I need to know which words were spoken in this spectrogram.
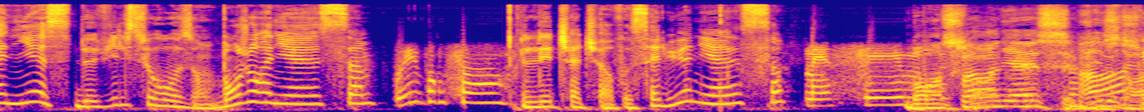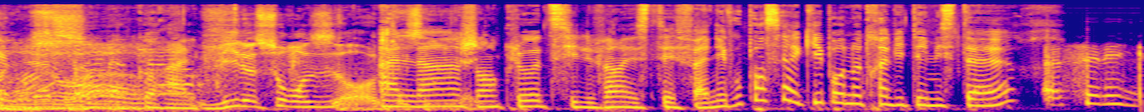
Agnès de Ville-sur-Ozon. Bonjour Agnès. Oui, bonsoir. Les tchatcheurs vous saluent Agnès. Merci. Bonsoir Agnès. Ah, quelle belle chorale. Ville sur Ozon. Alain, Jean-Claude, Sylvain et Stéphane. Et vous pensez à qui pour notre invité mystère À Célig.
